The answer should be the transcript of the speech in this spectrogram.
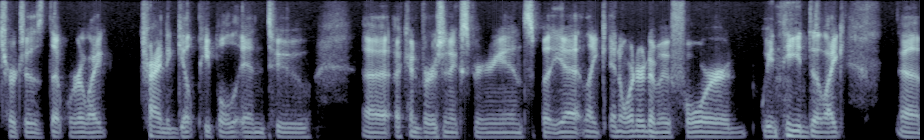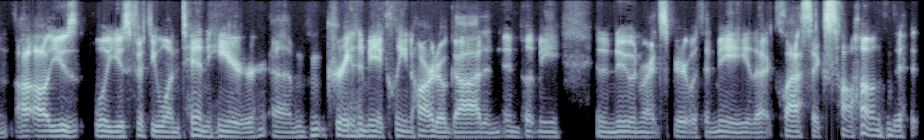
churches that were like trying to guilt people into uh, a conversion experience, but yet, like, in order to move forward, we need to like um, I'll, use we'll use 5110 here um, created me a clean heart oh god and, and put me in a new and right spirit within me that classic song that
